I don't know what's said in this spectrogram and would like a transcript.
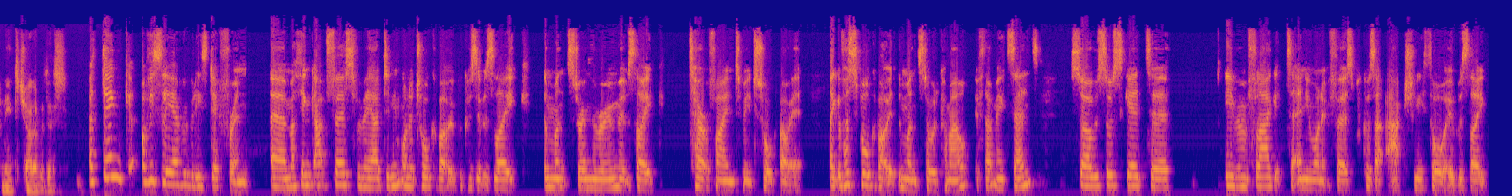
I need to chat about this. I think obviously everybody's different. Um, I think at first for me, I didn't want to talk about it because it was like the monster in the room. It was like terrifying to me to talk about it. Like if I spoke about it, the monster would come out, if that makes sense. So I was so scared to even flag it to anyone at first because I actually thought it was like,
